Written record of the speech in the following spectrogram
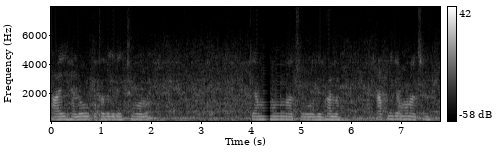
হাই, হ্যালো, কোথা থেকে দেখছ বলো? কেমন আছো? ভালো। আপনি কেমন আছেন?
